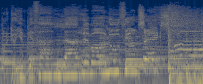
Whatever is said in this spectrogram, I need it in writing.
porque hoy empieza la revolución sexual.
